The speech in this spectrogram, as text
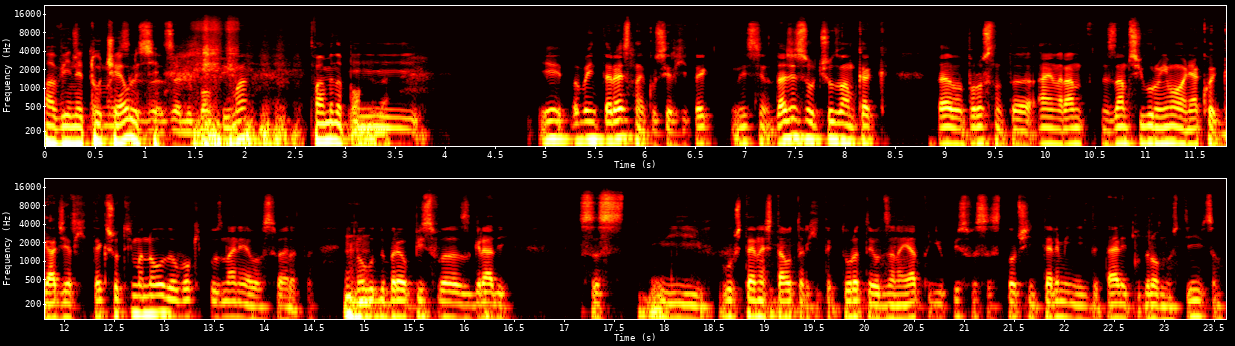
А Винету Включително чел ли за, си? За, за любов има. Това ми напомня. Да. и, и абе, интересно, е, ако си архитект. Наистина. Даже се очудвам как тая въпросната Айн Ранд, не знам, сигурно имала някой гадже архитект, защото има много дълбоки познания в сферата. Мгм. Много добре описва сгради с, и въобще неща от архитектурата и от занаята ги описва с точни термини, с детайли и подробности и съм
